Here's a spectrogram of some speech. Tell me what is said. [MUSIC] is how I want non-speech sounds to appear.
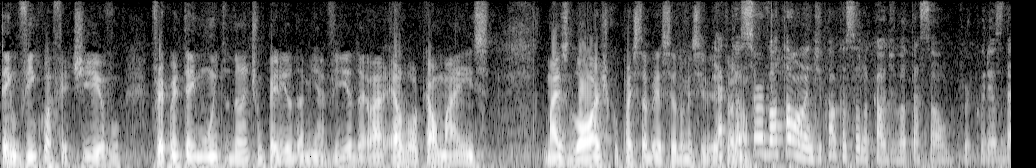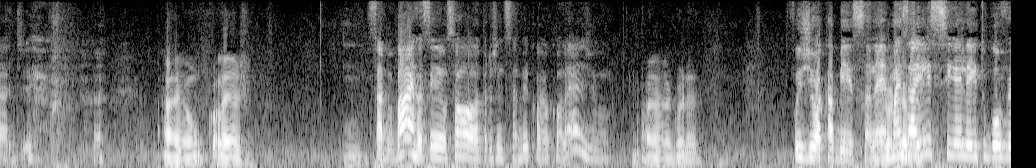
tenho um vínculo afetivo, frequentei muito durante um período da minha vida, é o local mais, mais lógico para estabelecer o domicílio é e eleitoral. E o senhor vota onde? Qual que é o seu local de votação, por curiosidade? [LAUGHS] Ah, é um colégio. Sabe o bairro, assim, só para a gente saber qual é o colégio? Ah, agora Fugiu a cabeça, né? Fugiu né? a Mas cabeça. aí, se eleito governador,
